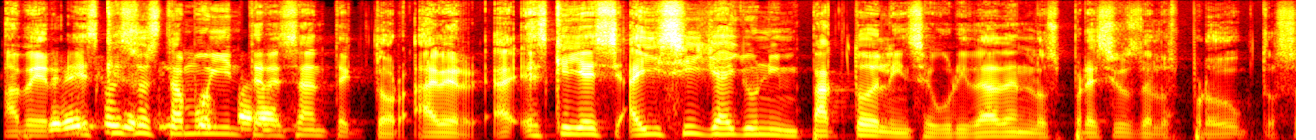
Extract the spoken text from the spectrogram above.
A ver, es que eso está muy interesante, Héctor. A ver, es que ahí sí ya hay un impacto de la inseguridad en los precios de los productos.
